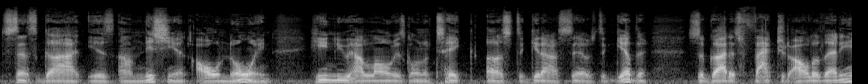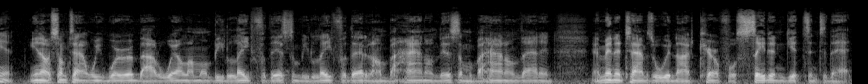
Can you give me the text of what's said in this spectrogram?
since God is omniscient, all knowing, He knew how long it's going to take us to get ourselves together. So God has factored all of that in. You know, sometimes we worry about, well, I'm going to be late for this and be late for that, and I'm behind on this, I'm behind on that, and and many times when we're not careful. Satan gets into that.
